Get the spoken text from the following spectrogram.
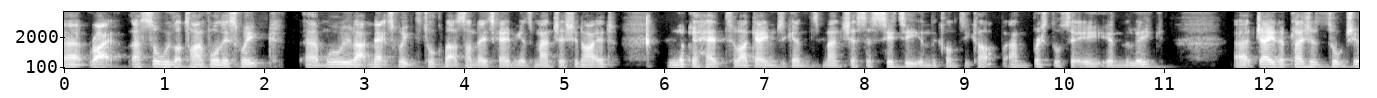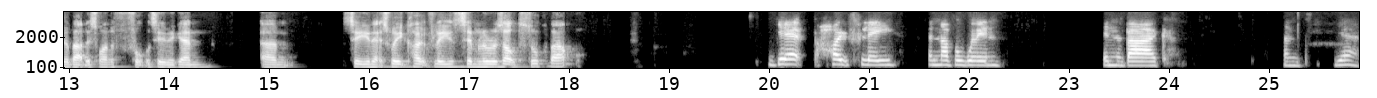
Uh, right, that's all we've got time for this week. Um, we'll be back next week to talk about Sunday's game against Manchester United look ahead to our games against Manchester City in the Conti Cup and Bristol City in the league. Uh, Jane, a pleasure to talk to you about this wonderful football team again. Um, see you next week. Hopefully, a similar result to talk about. Yep, hopefully another win in the bag. And yeah.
